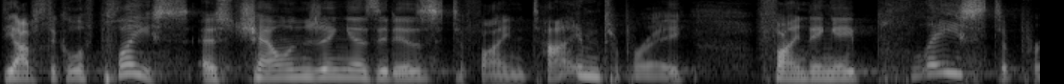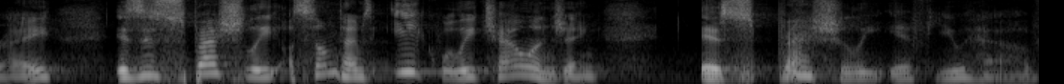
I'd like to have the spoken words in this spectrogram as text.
The obstacle of place, as challenging as it is to find time to pray, finding a place to pray is especially, sometimes equally challenging, especially if you have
